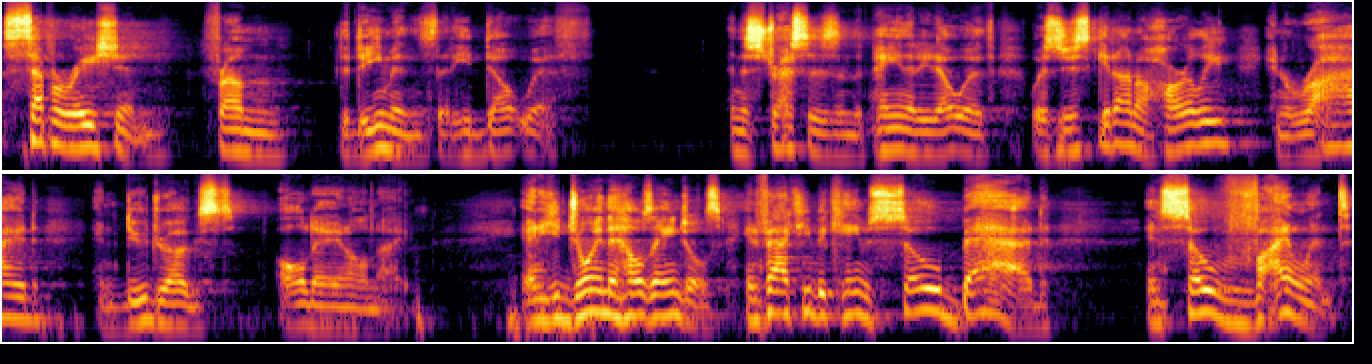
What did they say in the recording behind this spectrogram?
separation from the demons that he dealt with and the stresses and the pain that he dealt with was just get on a Harley and ride and do drugs all day and all night. And he joined the Hells Angels. In fact, he became so bad and so violent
